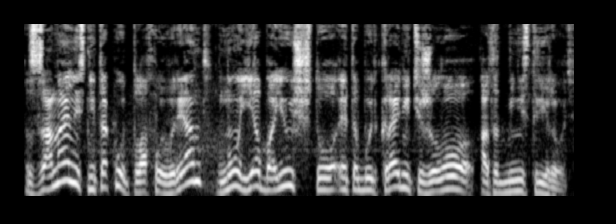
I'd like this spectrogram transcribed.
зональность не такой плохой вариант, но я боюсь, что это будет крайне тяжело отадминистрировать.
